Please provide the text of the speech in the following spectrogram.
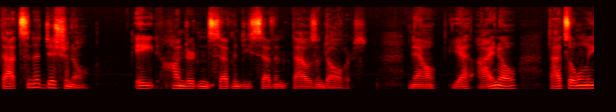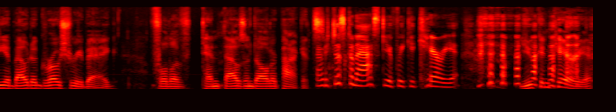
That's an additional $877,000. Now, yeah, I know that's only about a grocery bag full of $10,000 packets. I was just going to ask you if we could carry it. you can carry it,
